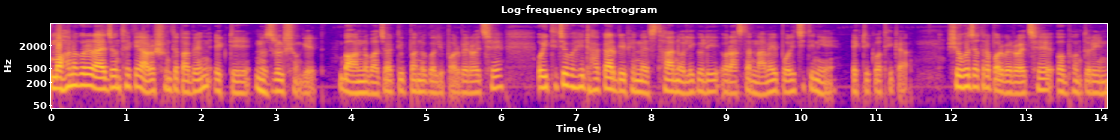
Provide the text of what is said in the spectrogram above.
মহানগরের আয়োজন থেকে আরও শুনতে পাবেন একটি নজরুল সংগীত। বাহান্ন বাজার তিপ্পান্ন গলি পর্বে রয়েছে। ঐতিহ্যবাহী ঢাকার বিভিন্ন স্থান, অলিগলি ও রাস্তার নামের পরিচিতি নিয়ে একটি কথিকা। শুভযাত্রা পর্বে রয়েছে অভ্যন্তরীণ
